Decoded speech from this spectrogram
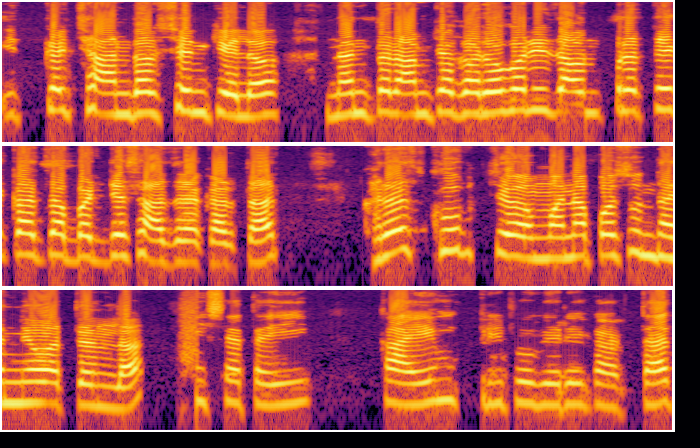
इतकं छान दर्शन केलं. नंतर आमच्या घरोघरी जाऊन प्रत्येकाचा बर्थडे साजरा करतात. खरंच खूप मनापासून धन्यवाद त्यांना. निशाताई कायम ट्रिप वगैरे काढतात.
